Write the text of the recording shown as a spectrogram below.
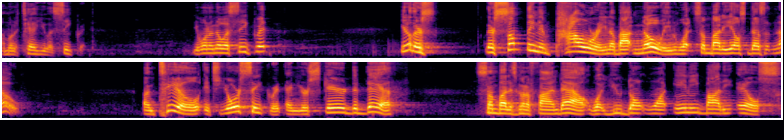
I'm going to tell you a secret? You want to know a secret? You know, there's, there's something empowering about knowing what somebody else doesn't know until it's your secret and you're scared to death. Somebody's going to find out what you don't want anybody else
